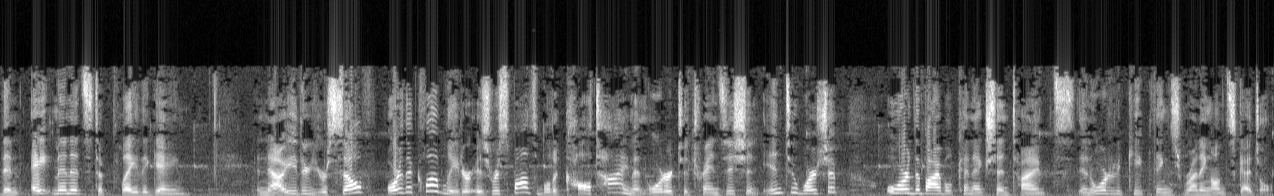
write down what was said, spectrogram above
then 8 minutes to play the game. And now either yourself or the club leader is responsible to call time in order to transition into worship or the Bible connection time in order to keep things running on schedule.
